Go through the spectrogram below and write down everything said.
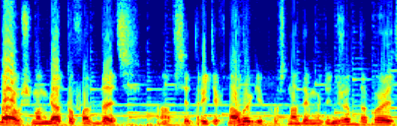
Да, в общем, он готов отдать а, все три технологии, просто надо ему деньжет добавить.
